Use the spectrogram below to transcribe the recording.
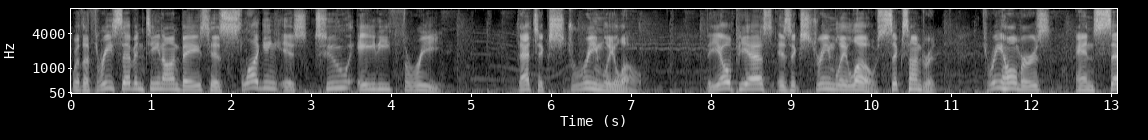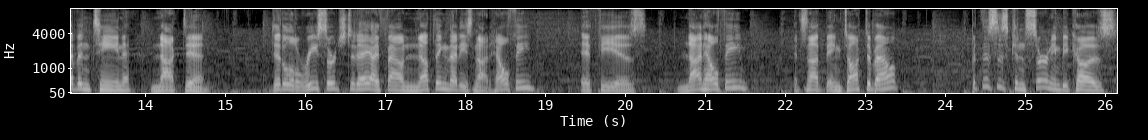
with a 317 on base. His slugging is 283. That's extremely low. The OPS is extremely low 600. Three homers and 17 knocked in. Did a little research today. I found nothing that he's not healthy. If he is not healthy, it's not being talked about. But this is concerning because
